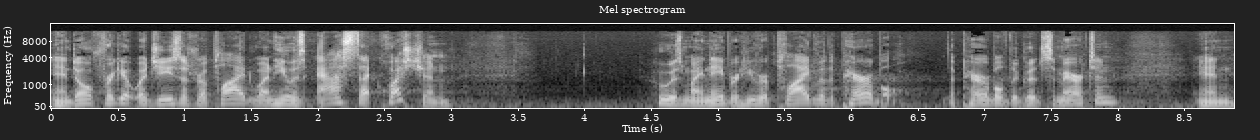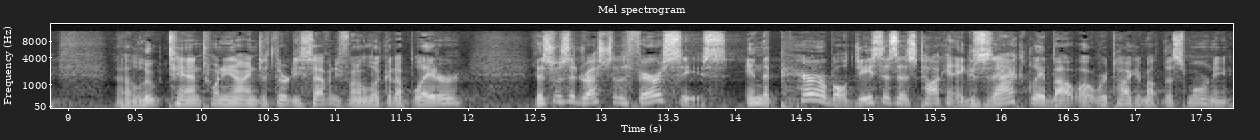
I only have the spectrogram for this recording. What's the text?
And don't forget what Jesus replied when he was asked that question Who is my neighbor? He replied with a parable, the parable of the Good Samaritan. And uh, Luke 10, 29 to 37, if you want to look it up later. This was addressed to the Pharisees. In the parable, Jesus is talking exactly about what we're talking about this morning.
